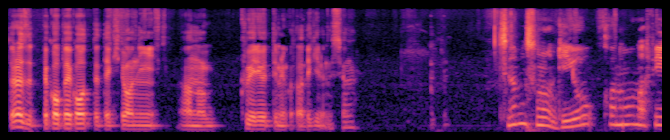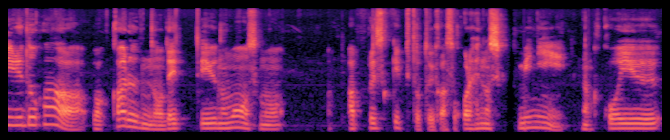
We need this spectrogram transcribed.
とりあえずペコペコって適当にあのクエリ打ってみることができるんですよね。ちなみにその利用可能なフィールドが分かるのでっていうのも、その Apple Script というかそこら辺の仕組みに、なんかこういう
